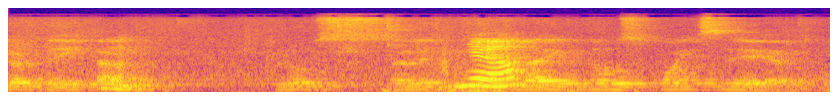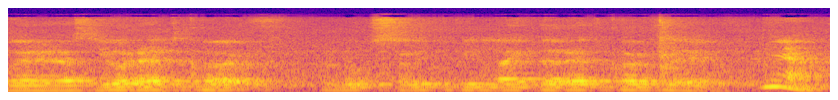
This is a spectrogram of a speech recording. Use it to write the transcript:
your data Hmm. looks a little Yeah. bit like those points there, whereas your red curve looks a little bit like the red curve there. Yeah.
